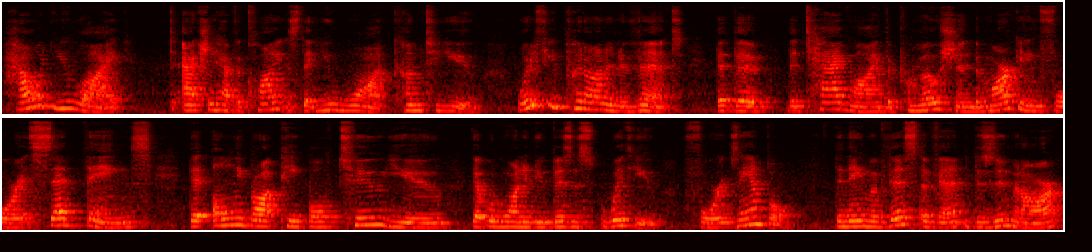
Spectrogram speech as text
How would you like to actually have the clients that you want come to you? What if you put on an event that the the tagline, the promotion, the marketing for it said things that only brought people to you that would want to do business with you. For example, the name of this event, the Zoominar,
